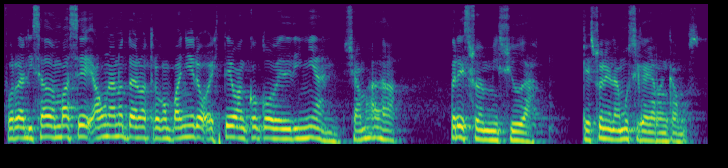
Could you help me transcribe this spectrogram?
fue realizado en base a una nota de nuestro compañero Esteban Coco Bedriñán llamada Preso en mi ciudad. Que suene la música y arrancamos.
